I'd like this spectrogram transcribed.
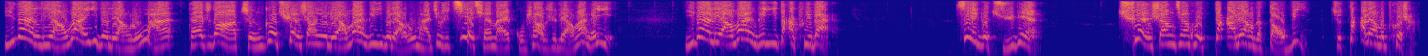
一旦两万亿的两融盘，大家知道啊，整个券商有两万个亿的两融盘，就是借钱买股票的是两万个亿，一旦两万个亿大溃败，这个局面，券商将会大量的倒闭，就大量的破产。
